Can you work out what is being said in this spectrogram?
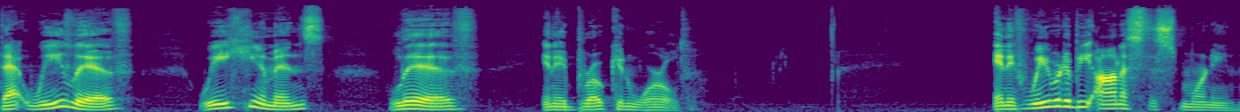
that we live, we humans live in a broken world. And if we were to be honest this morning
